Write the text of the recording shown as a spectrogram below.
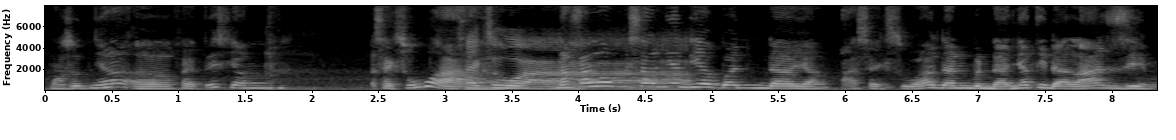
maksudnya eh, fetish yang seksual. seksual Nah kalau misalnya dia benda yang aseksual dan bendanya tidak lazim,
